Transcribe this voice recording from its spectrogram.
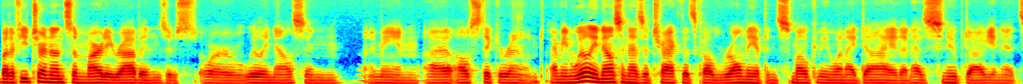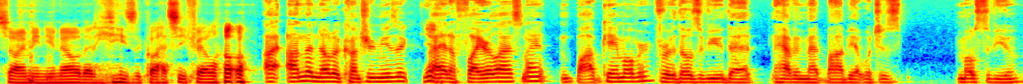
But if you turn on some Marty Robbins or, or Willie Nelson, I mean, I, I'll stick around. I mean, Willie Nelson has a track that's called Roll Me Up and Smoke Me When I Die that has Snoop Dogg in it. So, I mean, you know that he's a classy fellow. I, on the note of country music, Yeah. I had a fire last night and Bob came over. For those of you that haven't met Bob yet, which is most of you,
